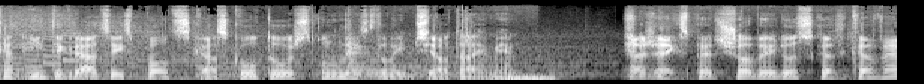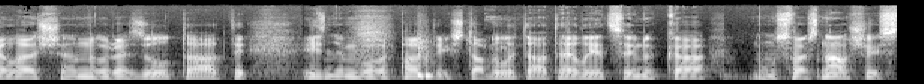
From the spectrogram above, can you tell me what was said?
gan integrācijas, politiskās kultūras un līdzdalības jautājumiem. Daži eksperti šobrīd uzskata, ka vēlēšanu rezultāti, izņemot partiju stabilitātei, liecina, ka mums vairs nav šis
